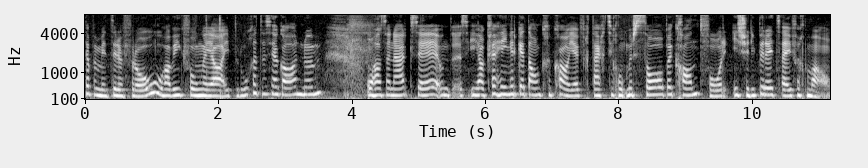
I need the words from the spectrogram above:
war, mit einer Frau. Und habe ich gefunden, ja, ich brauche das ja gar nicht mehr. Und habe sie dann gesehen und es- ich hatte keine Hintergedanken. Gehabt. Ich habe einfach gedacht, sie kommt mir so bekannt vor. Ich schreibe jetzt einfach mal.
